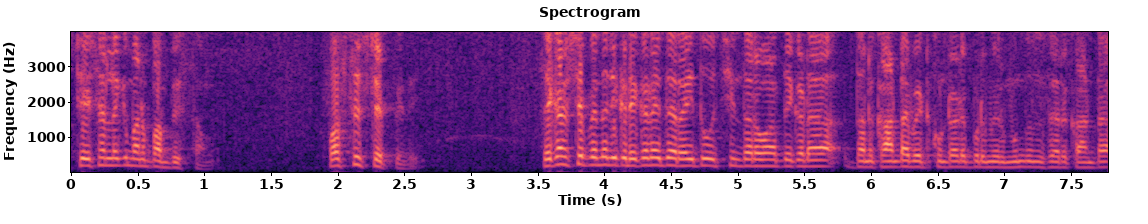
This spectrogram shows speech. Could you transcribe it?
స్టేషన్లకి మనం పంపిస్తాం ఫస్ట్ స్టెప్ ఇది. సెకండ్ స్టెప్ ఏంటంటే ఇక్కడ ఎక్కడైతే రైతు వచ్చిన తర్వాత ఇక్కడ తన కాంటా పెట్టుకుంటాడు ఇప్పుడు మీరు ముందు చూసారు కాంటా.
